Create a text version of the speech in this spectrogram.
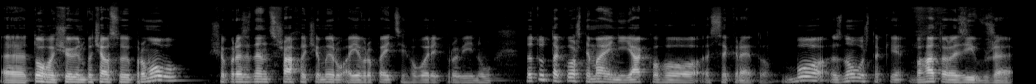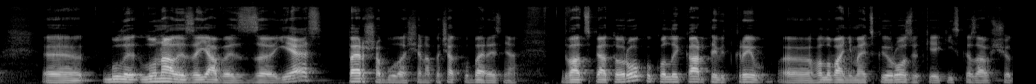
е, того, що він почав свою промову, що президент США хоче миру, а європейці говорять про війну, то тут також немає ніякого секрету. Бо знову ж таки багато разів вже е, були лунали заяви з ЄС. Перша була ще на початку березня 25-го року, коли карти відкрив е, голова німецької розвідки, який сказав, що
